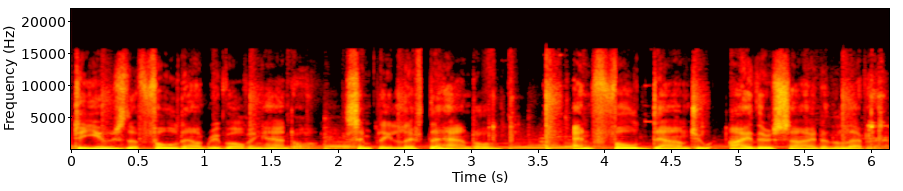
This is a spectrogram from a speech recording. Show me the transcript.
To use the fold out revolving handle, simply lift the handle and fold down to either side of the lever.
